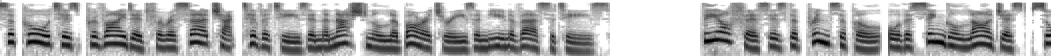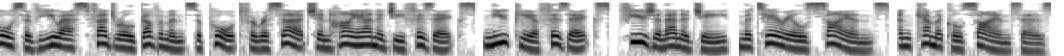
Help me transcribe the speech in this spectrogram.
Support is provided for research activities in the national laboratories and universities. The office is the principal or the single largest source of U.S. federal government support for research in high-energy physics, nuclear physics, fusion energy, materials science, and chemical sciences.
